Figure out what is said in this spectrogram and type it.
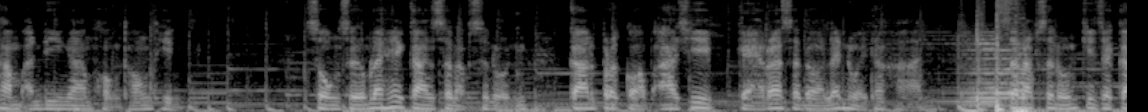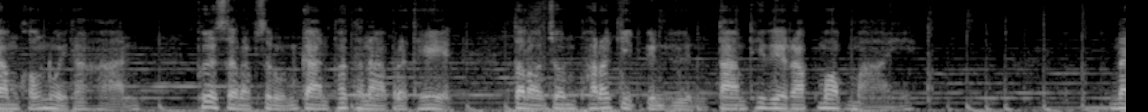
ธรรมอันดีงามของท้องถิ่น ส่งเสริมและให้การสนับสนุน การประกอบอาชีพ แก่ราษฎรและหน่วยทหาร สนับสนุนกิจกรรมของหน่วยทหาร เพื่อสนับสนุนการพัฒนาประเทศ ตลอดจนภารกิจอื่น ๆ ตามที่ได้รับมอบหมาย ใน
